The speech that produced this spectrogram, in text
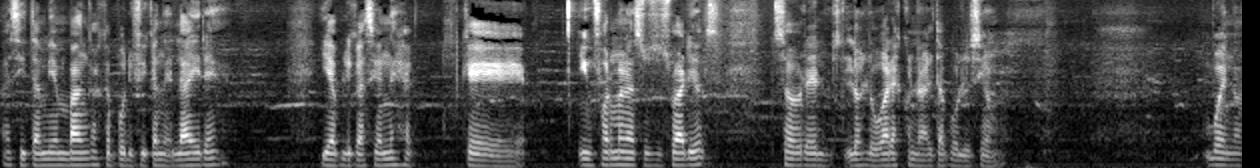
así también bancas que purifican el aire y aplicaciones que informan a sus usuarios sobre los lugares con alta polución. Bueno,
